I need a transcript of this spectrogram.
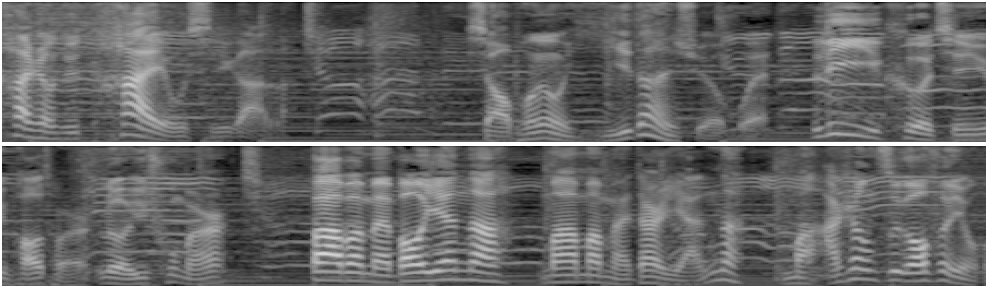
看上去太有喜感了。小朋友一旦学会，立刻勤于跑腿，乐于出门。爸爸买包烟呢，妈妈买袋盐呢，马上自告奋勇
